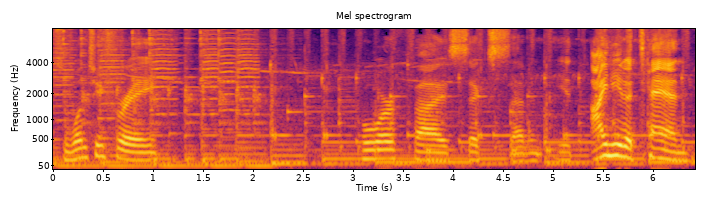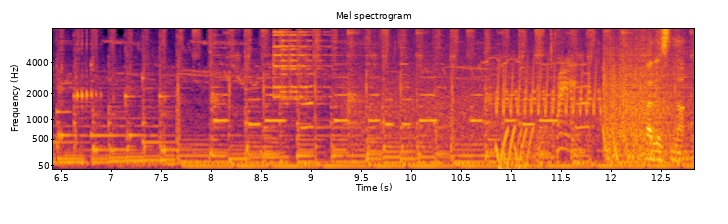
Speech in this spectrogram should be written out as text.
So one, two, three, four, five, six, seven, eight. I need a ten. That is not.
